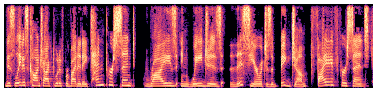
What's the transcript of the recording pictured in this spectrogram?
This latest contract would have provided a 10% rise in wages this year, which is a big jump, 5%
